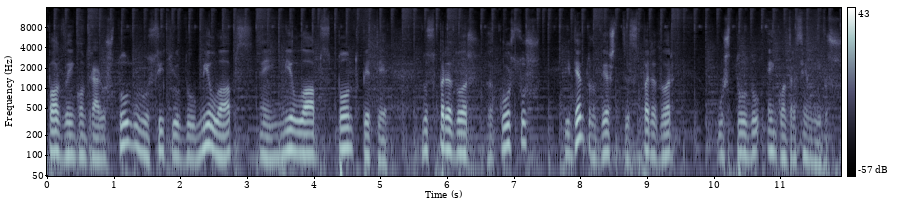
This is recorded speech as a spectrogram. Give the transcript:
Pode encontrar o estudo no sítio do Milobs, em milobs.pt, no separador Recursos, e dentro deste separador o estudo encontra-se em livros.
